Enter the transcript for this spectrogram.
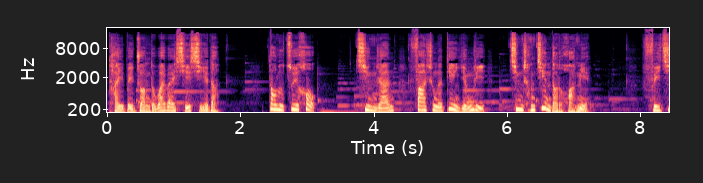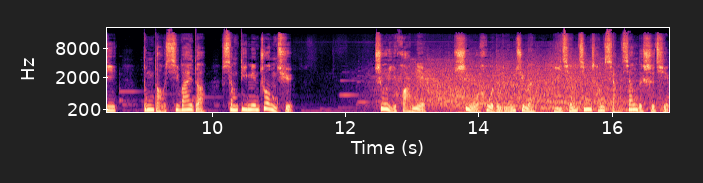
它也被撞得歪歪斜斜的。到了最后，竟然发生了电影里经常见到的画面。飞机东倒西歪的向地面撞去。这一画面是我和我的邻居们以前经常想象的事情。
